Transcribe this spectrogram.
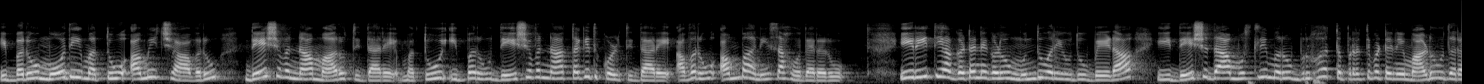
ಇಬ್ಬರು ಮೋದಿ ಮತ್ತು ಅಮಿತ್ ಶಾ ಅವರು ದೇಶವನ್ನ ಮಾರುತ್ತಿದ್ದಾರೆ ಮತ್ತು ಇಬ್ಬರು ದೇಶವನ್ನ ತೆಗೆದುಕೊಳ್ತಿದ್ದಾರೆ, ಅವರು ಅಂಬಾನಿ ಸಹೋದರರು. ಈ ರೀತಿಯ ಘಟನೆಗಳು ಮುಂದುವರಿಯುವುದು ಬೇಡ. ಈ ದೇಶದ ಮುಸ್ಲಿಮರು ಬೃಹತ್ ಪ್ರತಿಭಟನೆ ಮಾಡುವುದರ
